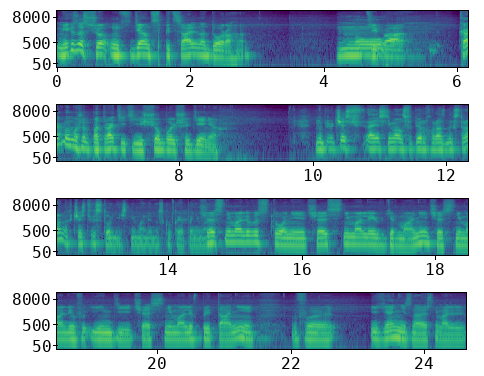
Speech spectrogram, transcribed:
мне казалось, что он сделан специально дорого. Ну... Типа, как мы можем потратить еще больше денег? Например, часть она снималась, во-первых, в разных странах, часть в Эстонии снимали, насколько я понимаю. Часть снимали в Эстонии, часть снимали в Германии, часть снимали в Индии, часть снимали в Британии, в я не знаю, снимали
